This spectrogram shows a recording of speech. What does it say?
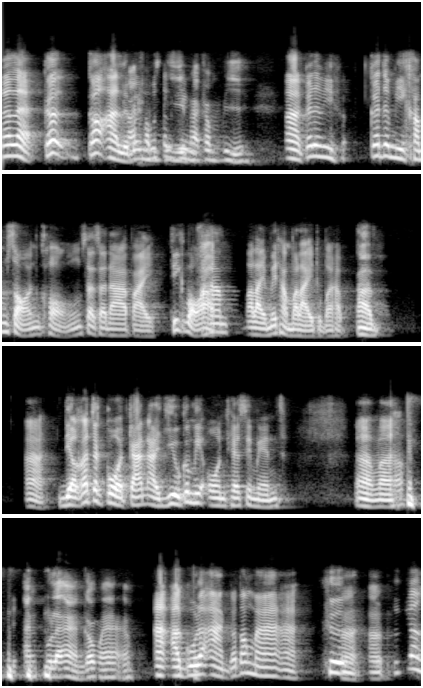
นั่นแหละ ก็ก็อ่านหรือพระเป็นคัมมุสภีลิร์มพระคัมภีร์อ่า ก็จะมีก็จะมีคำสอนของศาสดาไป ที่บอกว่าครับห้ามอะไรไม่ทำอะไรถูกไหมครับครับ อ่า เดี๋ยวก็จะโกรธกันอ่ายิวก็มี Old Testament อ่ามาเอ้าอันกุละอ่านก็มาเอ้าอะอากูละอ่านก็ต้องมาอะคือออ่าอ่าเรื่อง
